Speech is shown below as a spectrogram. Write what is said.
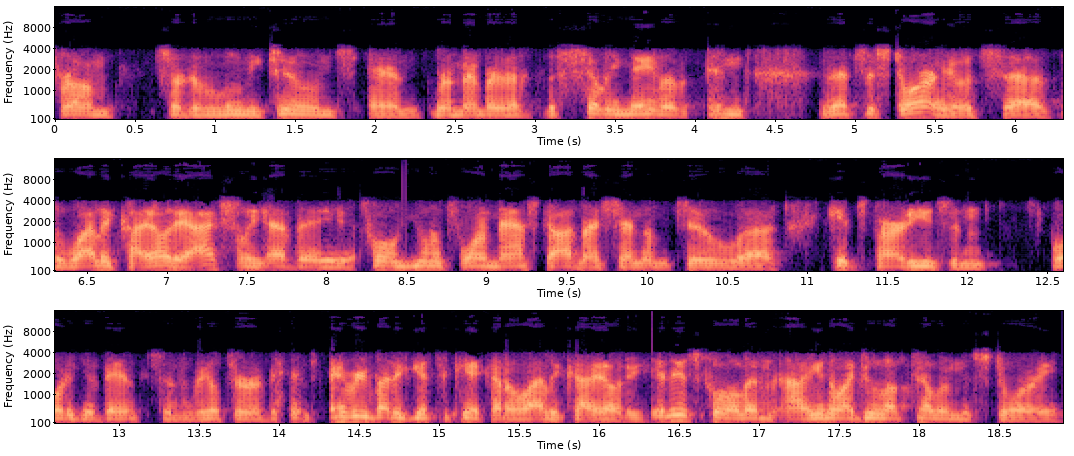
from sort of Looney Tunes and remember the, the silly name of and that's the story. It's uh, the Wile E. Coyote. I actually have a full uniform mascot, and I send them to uh, kids' parties and sporting events and realtor events. Everybody gets a kick out of Wile E. Coyote. It is cool, and uh, you know I do love telling the story.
